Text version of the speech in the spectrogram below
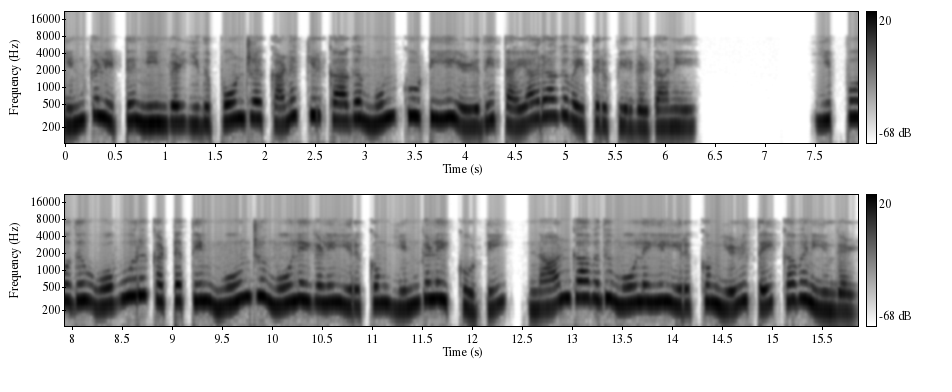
எண்களிட்டு நீங்கள் இது போன்ற கணக்கிற்காக முன்கூட்டியே எழுதி தயாராக வைத்திருப்பீர்கள் தானே இப்போது ஒவ்வொரு கட்டத்தின் மூன்று மூலைகளில் இருக்கும் எண்களைக் கூட்டி நான்காவது மூலையில் இருக்கும் எழுத்தை கவனியுங்கள்.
